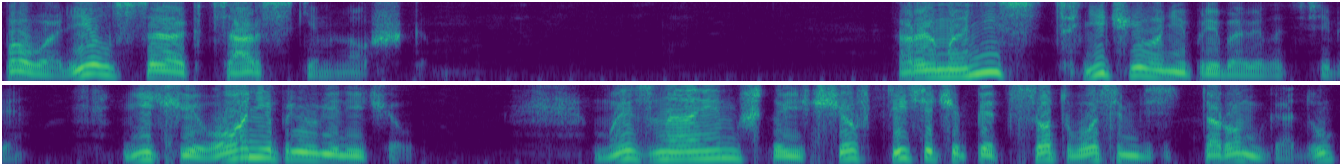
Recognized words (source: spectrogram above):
повалился к царским ножкам. Романист ничего не прибавил от себя, ничего не преувеличил. Мы знаем, что еще в 1582 году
